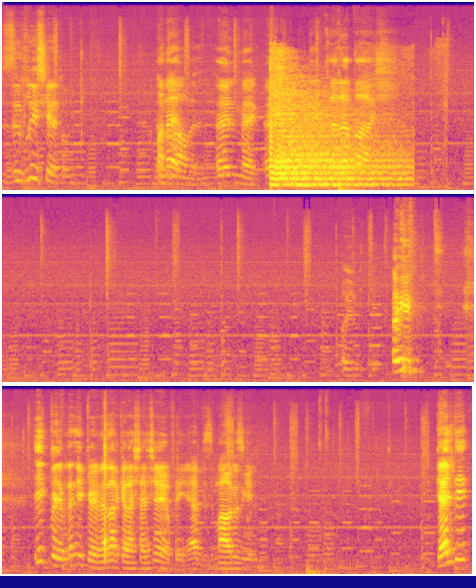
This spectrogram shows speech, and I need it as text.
Zırhlı iskelet o. Ömer. Ananı avradını. Ölme. Ölme. Karabaş. Oyun bitti. Oyun. İlk bölümden ilk bölümden arkadaşlar şey yapın ya bizi maruz gelin. Geldin.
